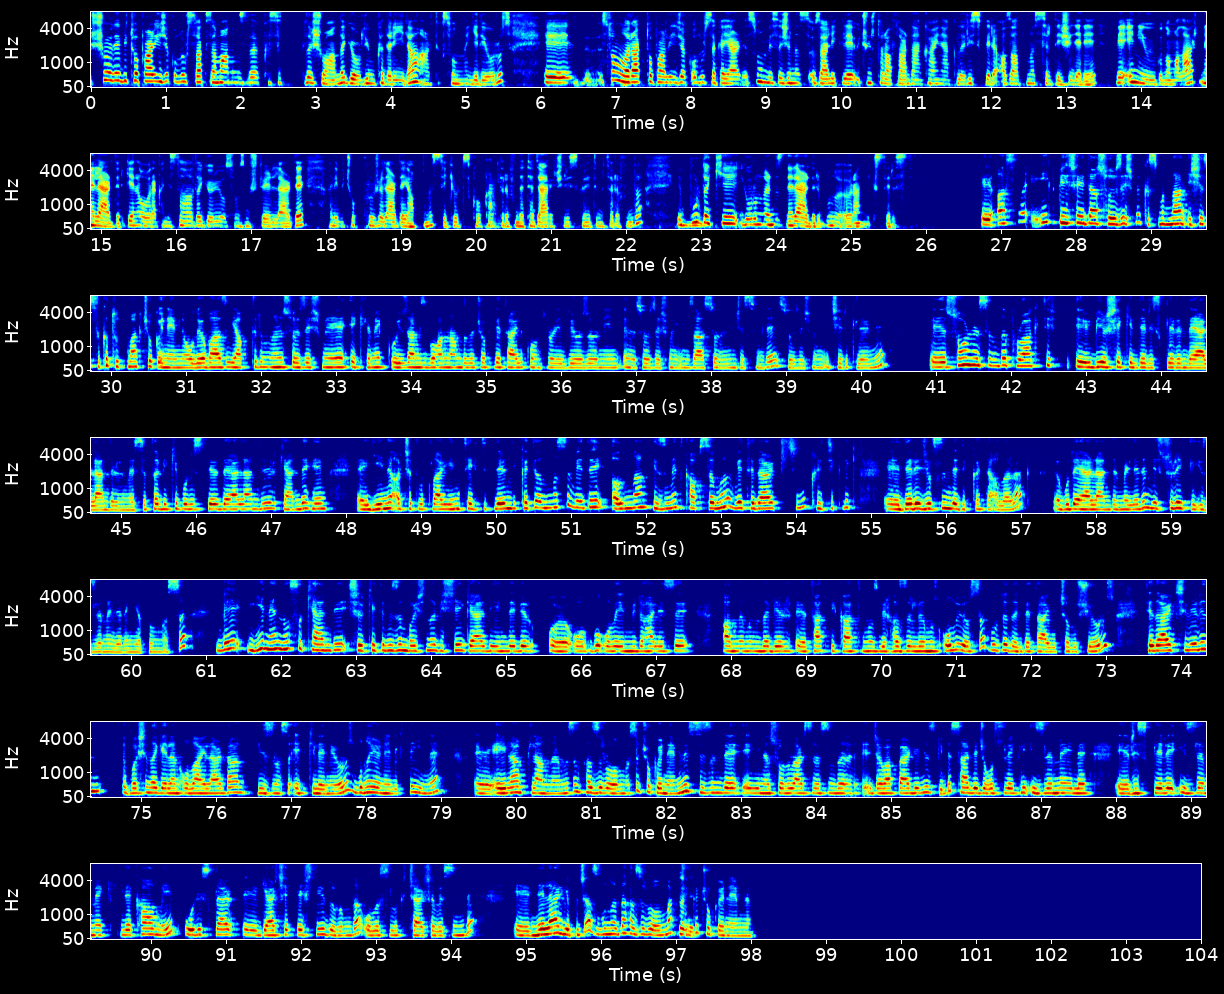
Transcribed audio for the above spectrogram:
şöyle bir toparlayacak olursak zamanımız da kısıtlı şu anda gördüğüm kadarıyla artık sonuna geliyoruz. Eee, son olarak toparlayacak olursak eğer son mesajınız özellikle üçüncü taraflardan kaynaklı riskleri azaltma stratejileri ve en iyi uygulamalar nelerdir? Genel olarak hani sahada görüyorsunuz müşterilerde hani birçok projeler de yaptınız Security Scorecard tarafında, tedarikçi risk yönetimi tarafında. E, buradaki yorumlarınız nelerdir? Bunu öğrenmek isteriz. Aslında ilk bir şeyden sözleşme kısmından işi sıkı tutmak çok önemli oluyor. Bazı yaptırımları sözleşmeye eklemek. O yüzden biz bu anlamda da çok detaylı kontrol ediyoruz. Örneğin eee, sözleşme imzası öncesinde sözleşmenin içeriklerini. Sonrasında proaktif bir şekilde risklerin değerlendirilmesi. Tabii ki bu riskleri değerlendirirken de hem yeni açıklıklar, yeni tehditlerin dikkate alınması ve de alınan hizmet kapsamı ve tedarikçinin kritiklik eee, derecesini de dikkate alarak e, bu değerlendirmelerin ve sürekli izlemelerin yapılması ve yine nasıl kendi şirketimizin başına bir şey geldiğinde bir e, bu olayın müdahalesi anlamında bir e, tatbikatımız, bir hazırlığımız oluyorsa burada da detaylı çalışıyoruz. Tedarikçilerin başına gelen olaylardan biz nasıl etkileniyoruz? Buna yönelik de yine e, eylem planlarımızın hazır olması çok önemli. Sizin de e, yine sorular sırasında e, cevap verdiğiniz gibi sadece o sürekli izlemeyle e, riskleri izlemekle kalmayıp o riskler e, gerçekleştiği durumda olasılık çerçevesinde e, neler yapacağız buna da hazır olmak Tabii. çünkü çok önemli.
